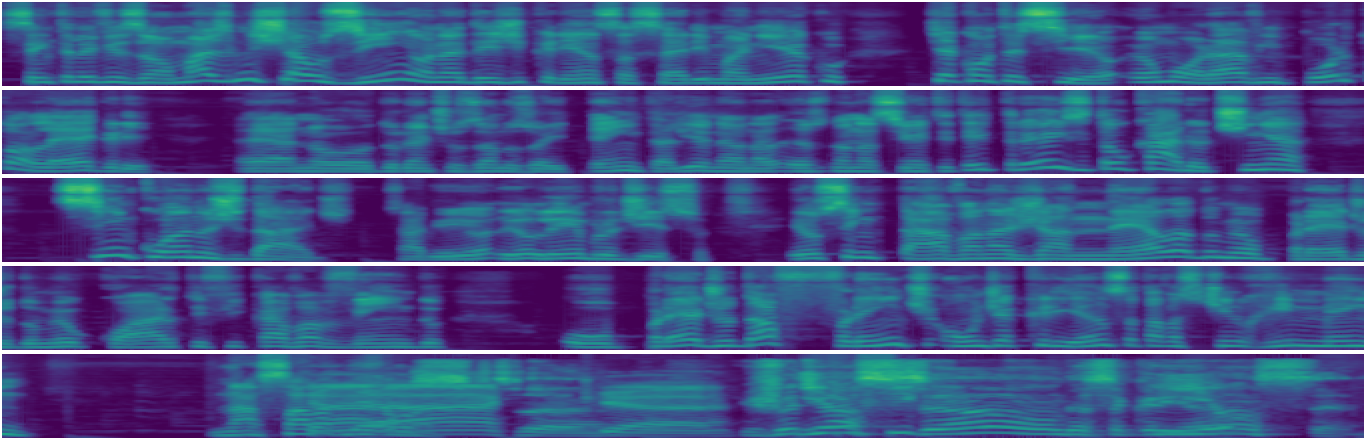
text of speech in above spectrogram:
sem televisão. Mas Michelzinho, né, desde criança, série maníaco, o que acontecia? Eu, morava em Porto Alegre é, no, durante os anos 80 ali, né, eu, nasci em 83, então, cara, eu tinha cinco anos de idade, sabe? Eu, eu lembro disso. Eu sentava na janela do meu prédio, do meu quarto, e ficava vendo o prédio da frente, onde a criança estava assistindo He-Man na sala Caraca. dela. Judiação fico... dessa criança.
